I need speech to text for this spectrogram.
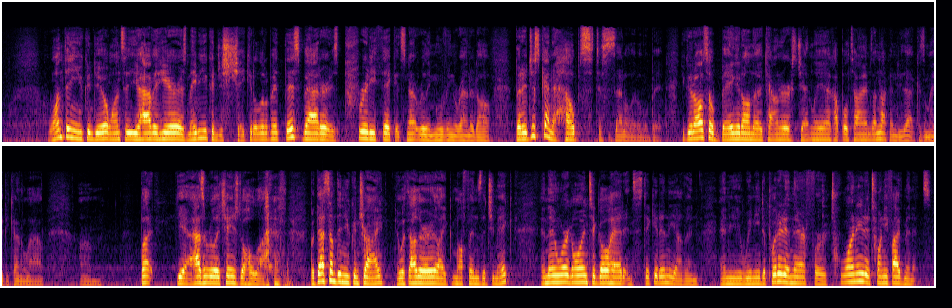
one thing you can do once you have it here is maybe you can just shake it a little bit. This batter is pretty thick. It's not really moving around at all, but it just kind of helps to settle it a little bit. You could also bang it on the counter gently a couple times. I'm not going to do that because it might be kind of loud. Um, but yeah, it hasn't really changed a whole lot. but that's something you can try with other like muffins that you make. And then we're going to go ahead and stick it in the oven. And you, we need to put it in there for 20 to 25 minutes.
